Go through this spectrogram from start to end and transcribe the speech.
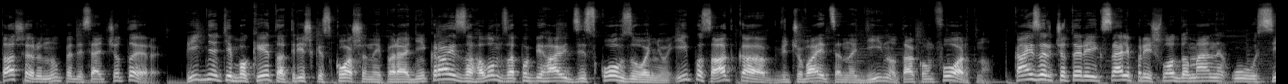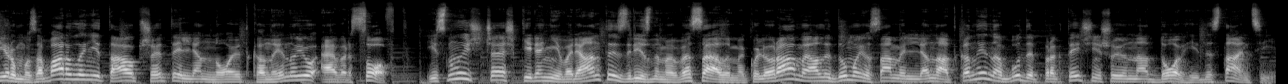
та ширину 54 Підняті боки та трішки скошений передній край загалом запобігають зісковзуванню, і посадка відчувається надійно та комфортно. Kaiser 4 XL прийшло до мене у сірому забарвленні та обшите ляною тканиною Eversoft. Існують ще шкіряні варіанти з різними веселими кольорами, але думаю, саме ляна тканина буде практичнішою на довгій дистанції.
